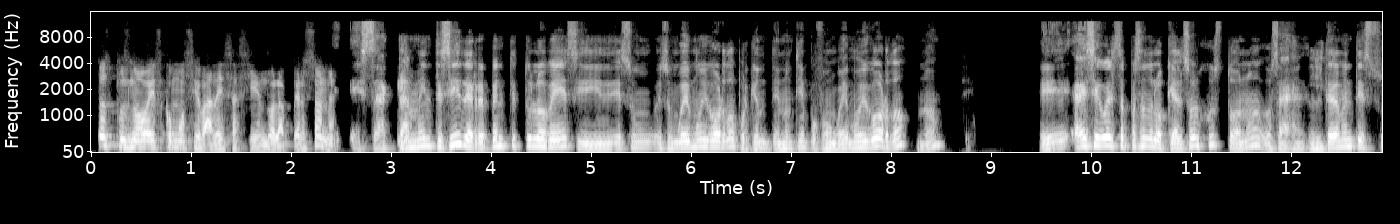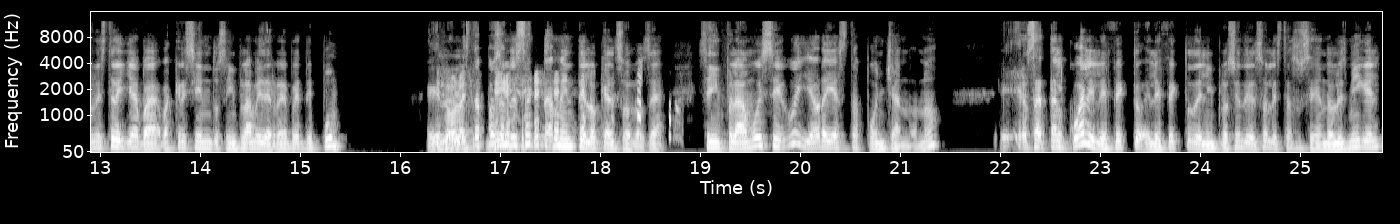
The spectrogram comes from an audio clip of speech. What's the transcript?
Entonces, pues no ves cómo se va deshaciendo la persona. Exactamente, sí, de repente tú lo ves y es un, es un güey muy gordo, porque en un tiempo fue un güey muy gordo, ¿no? Eh, a ese güey le está pasando lo que al sol justo, ¿no? O sea, literalmente es una estrella, va, va creciendo, se inflama y de repente, ¡pum! Eh, lo está pasando exactamente lo que al sol, o sea, se inflamó ese güey y ahora ya se está ponchando, ¿no? Eh, o sea, tal cual el efecto, el efecto de la implosión del sol está sucediendo a Luis Miguel,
